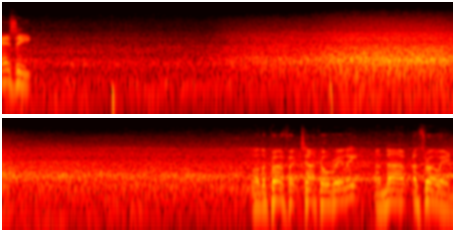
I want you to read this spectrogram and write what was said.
Ezzy. Well, the perfect tackle, really. And now a throw-in.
